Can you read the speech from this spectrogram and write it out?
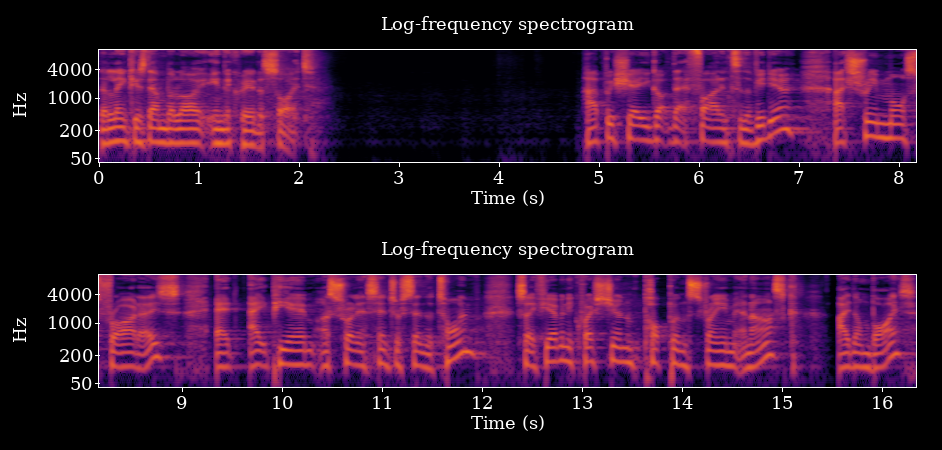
The link is down below in the creator site. I appreciate you got that far into the video. I stream most Fridays at 8 p.m. Australian Central Standard Time. So if you have any question, pop on stream and ask. I don't bite.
